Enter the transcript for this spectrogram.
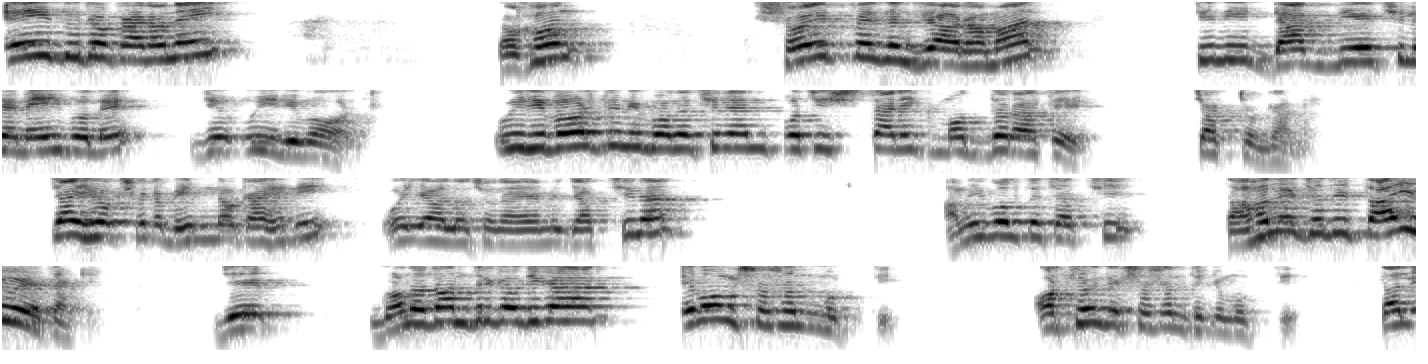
এই দুটো কারণেই তখন শহীদ প্রেসিডেন্ট জিয়া রহমান তিনি ডাক দিয়েছিলেন এই বলে যে উই রিভল্ট উই রিভল্ট তিনি বলেছিলেন পঁচিশ তারিখ মধ্যরাতে চট্টগ্রামে। যাই হোক, সেটা ভিন্ন কাহিনী, ওই আলোচনায় আমি যাচ্ছি না। আমি বলতে চাচ্ছি, তাহলে যদি তাই হয়ে থাকে যে গণতান্ত্রিক অধিকার এবং শোষণ মুক্তি অর্থনৈতিক শোষণ থেকে মুক্তি। তাহলে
